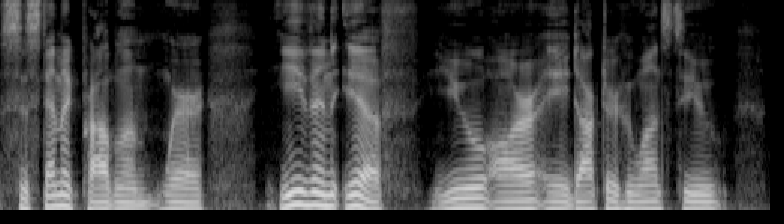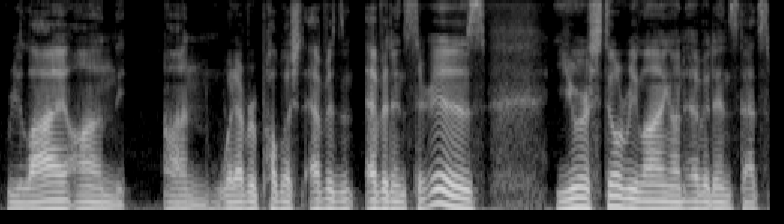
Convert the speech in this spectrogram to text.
systemic problem where even if you are a doctor who wants to rely on on whatever published evidence, evidence there is, you're still relying on evidence that's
